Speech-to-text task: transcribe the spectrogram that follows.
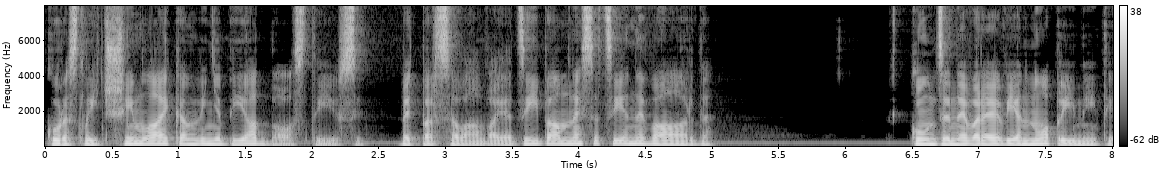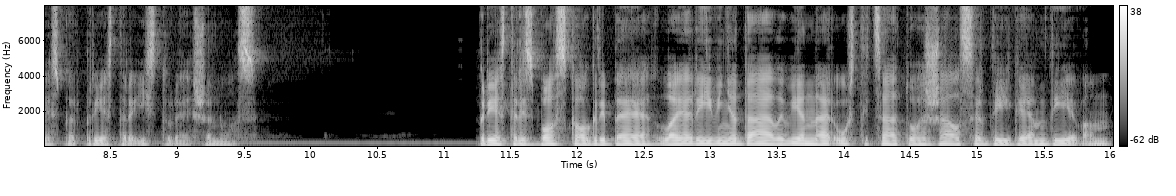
kuras līdz šim laikam viņa bija atbalstījusi, bet par savām vajadzībām nesacīja ne vārda – Kundze nevarēja vien nobrīnīties par priestera izturēšanos. Priesteris Bosko gribēja, lai arī viņa dēli vienmēr uzticētos žēlsirdīgajam dievam.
